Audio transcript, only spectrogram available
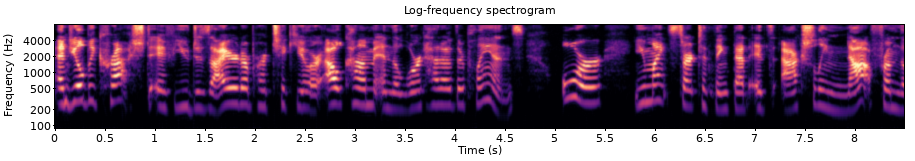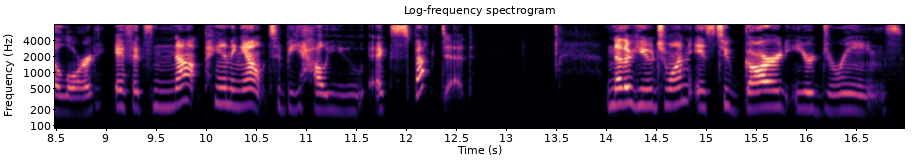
And you'll be crushed if you desired a particular outcome and the lord had other plans or you might start to think that it's actually not from the Lord if it's not panning out to be how you expected. Another huge one is to guard your dreams.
